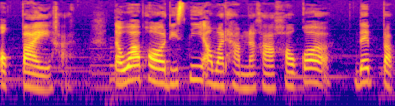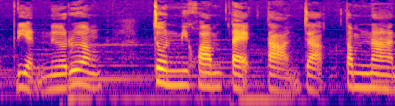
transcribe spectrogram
ออกไปค่ะ แต่ว่าพอดิสนีย์เอามาทำนะคะ เขาก็ได้ปรับเปลี่ยนเนื้อเรื่อง จนมีความแตกต่างจากตำนาน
